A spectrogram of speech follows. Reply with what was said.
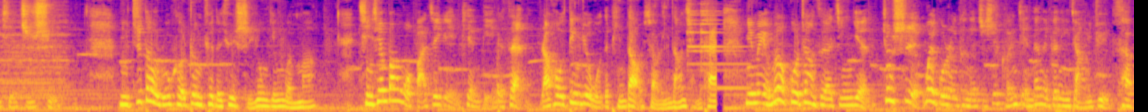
一些知识。你知道如何正确的去使用英文吗？请先帮我把这个影片点一个赞，然后订阅我的频道，小铃铛请开。你们有没有过这样子的经验？就是外国人可能只是很简单的跟你讲一句 “sup”，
